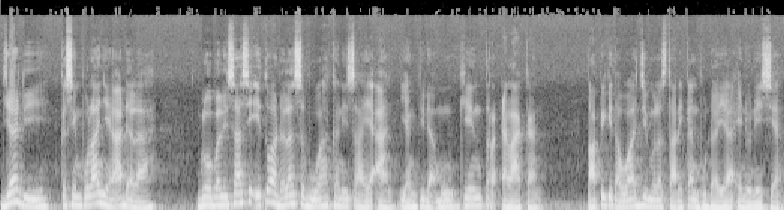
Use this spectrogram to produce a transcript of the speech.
Jadi, kesimpulannya adalah globalisasi itu adalah sebuah keniscayaan yang tidak mungkin terelakkan tapi kita wajib melestarikan budaya Indonesia.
